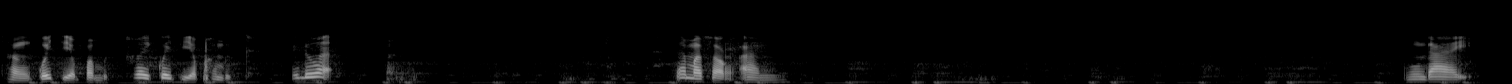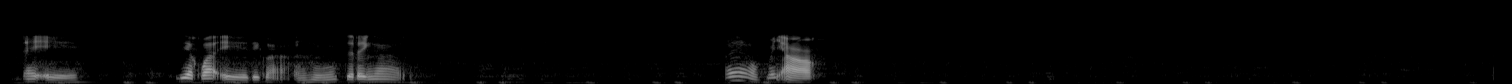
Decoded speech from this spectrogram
ถังก๋วยเตี๋ยวปลาหมึกถ้วยก๋วยเตี๋ยวปลาหมึก ไม่รู้อะได้มาสองอันได้ ได้เอเรียกว่าเอดีกว่า อือหือจะได้ง่ายเอ้าไม่ออก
